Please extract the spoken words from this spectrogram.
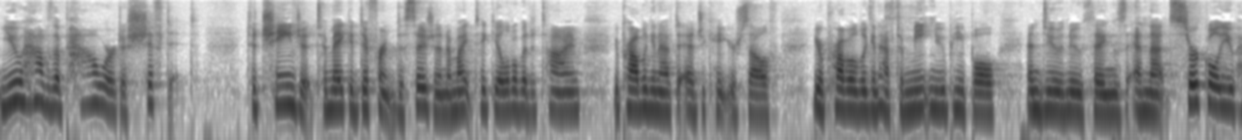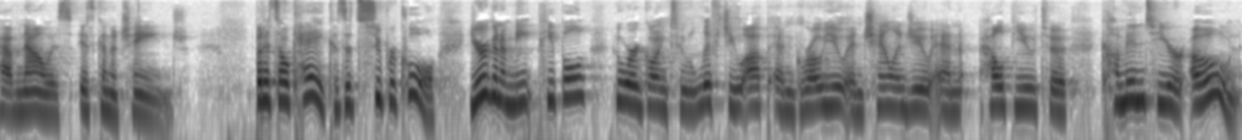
you have the power to shift it, to change it, to make a different decision. It might take you a little bit of time. You're probably going to have to educate yourself. You're probably going to have to meet new people and do new things. And that circle you have now is, is going to change. But it's okay because it's super cool. You're going to meet people who are going to lift you up and grow you and challenge you and help you to come into your own.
